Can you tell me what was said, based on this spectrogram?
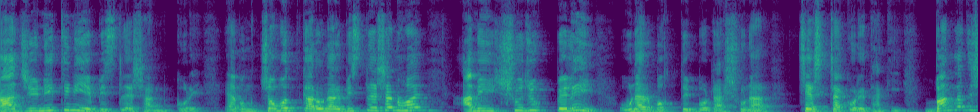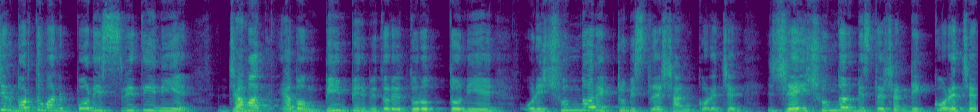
রাজনীতি নিয়ে বিশ্লেষণ করে। এবং চমৎকার ওনার বিশ্লেষণ হয়, আমি সুযোগ পেলেই ওনার বক্তব্যটা শোনার চেষ্টা করে থাকি। বাংলাদেশের বর্তমান পরিস্থিতি নিয়ে, জামাত এবং বিএনপির ভিতরে দূরত্ব নিয়ে উনি সুন্দর একটু বিশ্লেষণ করেছেন। যেই সুন্দর বিশ্লেষণটি করেছেন,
